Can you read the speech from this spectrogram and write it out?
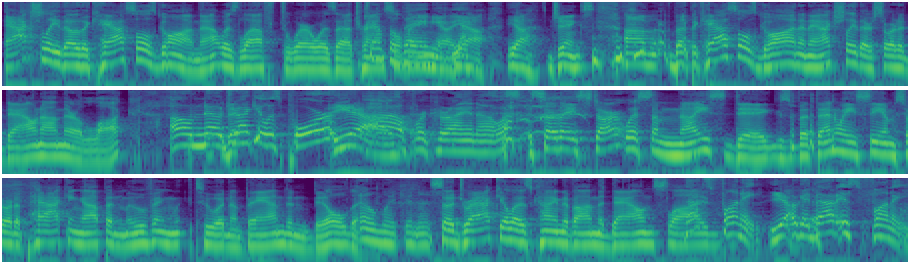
actually, though, the castle's gone. That was left. Where was that? Transylvania. Transylvania, Yeah, yeah. Jinx. um, but the castle's gone, and actually, they're sort of down on their luck. Oh no, Dracula's poor? Yeah. Oh, for crying out loud. So they start with some nice digs, but then we see him sort of packing up and moving to an abandoned building. Oh my goodness. So Dracula is kind of on the downslide. That's funny. Yeah. Okay, that is funny.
